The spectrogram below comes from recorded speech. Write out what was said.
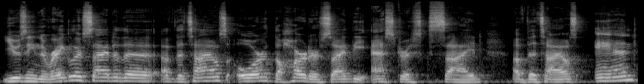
using the regular side of the of the tiles or the harder side, the asterisk side of the tiles, and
